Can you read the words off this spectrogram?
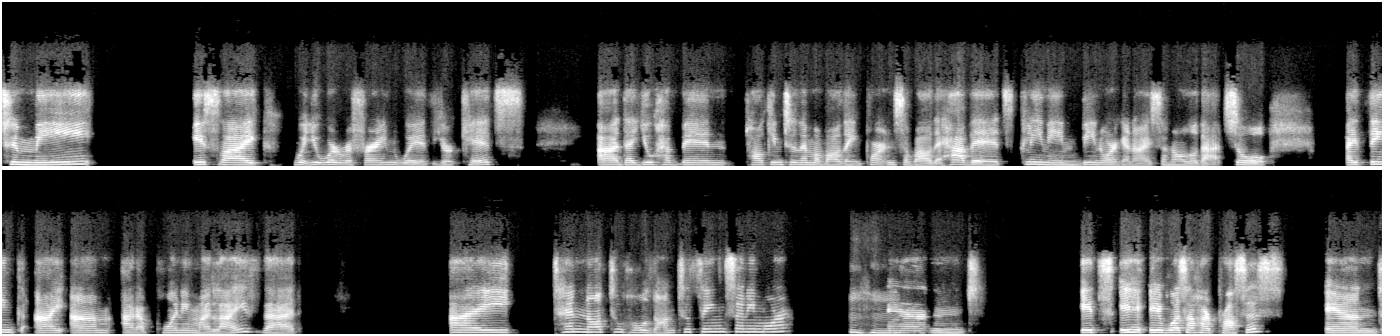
to me, it's like what you were referring with your kids, uh, that you have been talking to them about the importance about the habits, cleaning, being organized, and all of that. So I think I am at a point in my life that I tend not to hold on to things anymore. Mm-hmm. And it's it, it was a hard process and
